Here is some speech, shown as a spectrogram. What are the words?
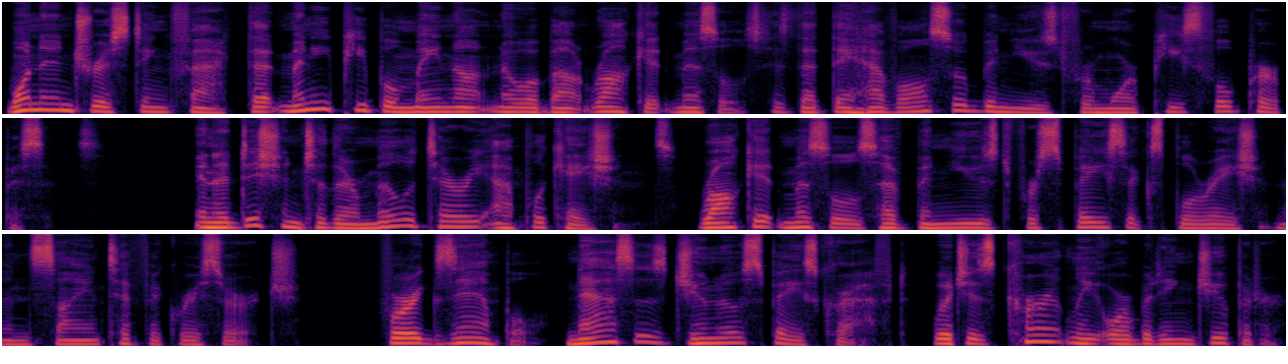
One interesting fact that many people may not know about rocket missiles is that they have also been used for more peaceful purposes. In addition to their military applications, rocket missiles have been used for space exploration and scientific research. For example, NASA's Juno spacecraft, which is currently orbiting Jupiter,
